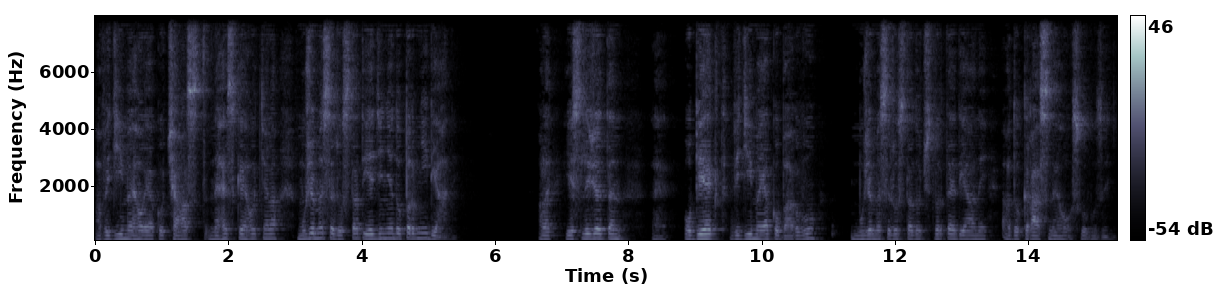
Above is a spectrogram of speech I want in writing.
a vidíme ho jako část nehezkého těla, můžeme se dostat jedině do první diány. Ale jestliže ten eh, objekt vidíme jako barvu, můžeme se dostat do čtvrté diány a do krásného osvobození.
